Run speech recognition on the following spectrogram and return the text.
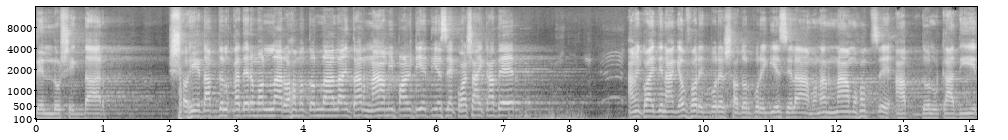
দেল্লো শিকদার। শহীদ আব্দুল কাদের মোল্লা রহমতুল্লাহ আলাই তার নামই পাল্টিয়ে দিয়েছে কসাই কাদের। আমি কয়েকদিন আগেও ফরিদপুরের সদরপুরে গিয়েছিলাম, ওনার নাম হচ্ছে আব্দুল কাদির।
